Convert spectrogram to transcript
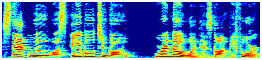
Snackville was able to go where no one has gone before.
